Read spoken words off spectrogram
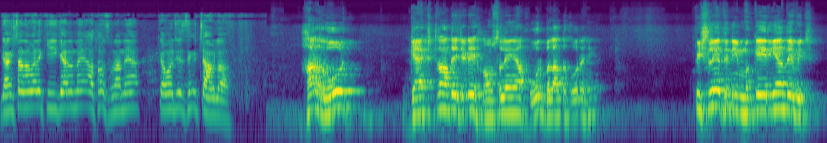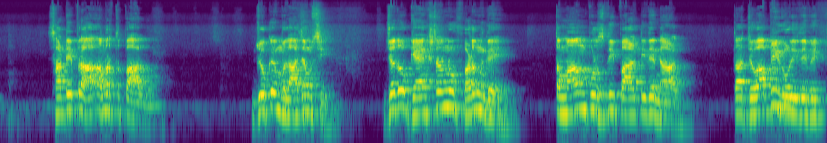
ਗੈਂਗਸਟਰਾਂ ਬਾਰੇ ਕੀ ਕਹਿ ਰਹੇ ਨੇ ਆਥੋਂ ਸੁਣਾਉਂਦੇ ਆ ਕਮਲਜੀਤ ਸਿੰਘ ਚਾਵਲਾ ਹਰ ਰੋਜ਼ ਗੈਂਗਸਟਰਾਂ ਦੇ ਜਿਹੜੇ ਹੌਸਲੇ ਆ ਹੋਰ ਬੁਲੰਦ ਹੋ ਰਹੇ ਆ ਪਿਛਲੇ ਦਿਨੀ ਮਕੇਰੀਆਂ ਦੇ ਵਿੱਚ ਸਾਡੇ ਭਰਾ ਅਮਰਤਪਾਲ ਨੂੰ ਜੋ ਕਿ ਮੁਲਾਜ਼ਮ ਸੀ ਜਦੋਂ ਗੈਂਗਸਟਰ ਨੂੰ ਫੜਨ ਗਏ तमाम ਪੁਲਿਸ ਦੀ ਪਾਰਟੀ ਦੇ ਨਾਲ ਤਾਂ ਜਵਾਬੀ ਗੋਲੀ ਦੇ ਵਿੱਚ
